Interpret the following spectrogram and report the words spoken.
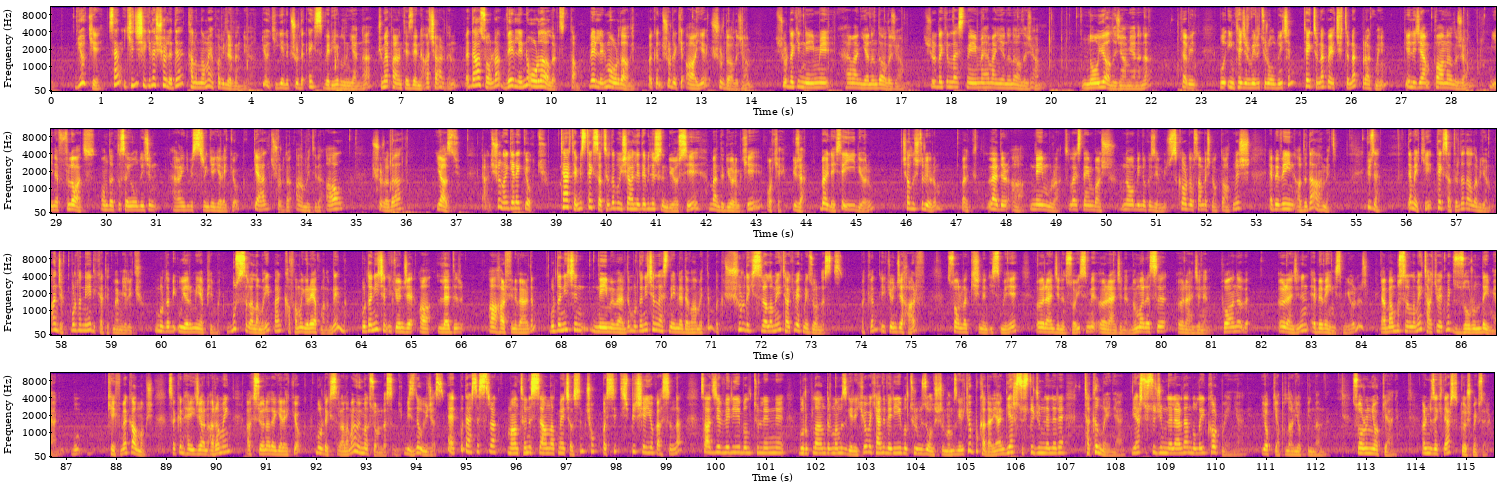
Diyor ki sen ikinci şekilde şöyle de tanımlama yapabilirdin diyor. Diyor ki gelip şurada x variable'ın yanına küme parantezlerini açardın ve daha sonra verilerini orada alırdın. Tamam verilerimi orada alayım. Bakın şuradaki a'yı şurada alacağım. Şuradaki name'i hemen yanında alacağım. Şuradaki last name'i hemen yanına alacağım. No'yu alacağım yanına. Tabii bu integer veri türü olduğu için tek tırnak veya çift tırnak bırakmayın. Geleceğim puanı alacağım. Yine float. Ondalıklı sayı olduğu için herhangi bir string'e gerek yok. Gel şurada Ahmet'i de al. Şurada yaz diyor. Yani şuna gerek yok diyor. Tertemiz tek satırda bu işi halledebilirsin diyor C. Ben de diyorum ki okey güzel. Böyleyse iyi diyorum. Çalıştırıyorum. Bak ladder A, name Murat, last name Baş, no 1923, score 95.60, ebeveyn adı da Ahmet. Güzel. Demek ki tek satırda da alabiliyorum. Ancak burada neye dikkat etmem gerekiyor? Burada bir uyarımı yapayım bak. Bu sıralamayı ben kafama göre yapmadım değil mi? Burada niçin ilk önce A, ladder, A harfini verdim? Burada niçin name'i verdim? Burada niçin last name ile devam ettim? Bakın şuradaki sıralamayı takip etmek zorundasınız. Bakın ilk önce harf, sonra kişinin ismi, öğrencinin soy ismi, öğrencinin numarası, öğrencinin puanı ve öğrencinin ebeveyn ismi gördünüz mü? Ya ben bu sıralamayı takip etmek zorundayım yani. Bu keyfime kalmamış. Sakın heyecan aramayın. Aksiyona da gerek yok. Buradaki sıralamaya uymak zorundasın diyor. Biz de uyacağız. Evet bu derste struct mantığını size anlatmaya çalıştım. Çok basit. Hiçbir şey yok aslında. Sadece variable türlerini gruplandırmamız gerekiyor ve kendi variable türümüzü oluşturmamız gerekiyor. Bu kadar. Yani diğer süslü cümlelere takılmayın yani. Diğer süslü cümlelerden dolayı korkmayın yani. Yok yapılar yok bilmem ne. Sorun yok yani. Önümüzdeki ders görüşmek üzere.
